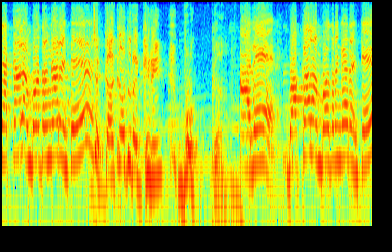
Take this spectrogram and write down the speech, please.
చెక్కాల అంబోధం గారంటే చెక్కా కాదు రంకిణి బొక్క. అదే బొక్కాల అంబోధరం గారంటే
